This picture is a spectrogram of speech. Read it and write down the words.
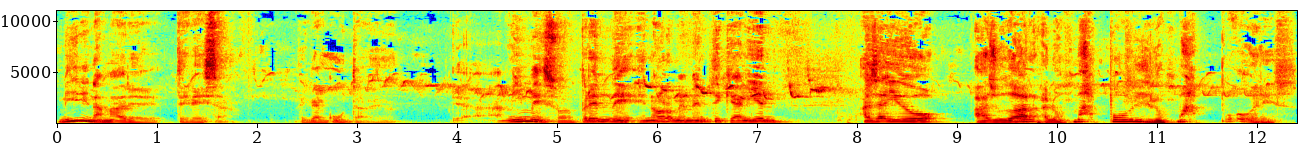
Miren a Madre Teresa de Calcuta, a mí me sorprende enormemente que alguien haya ido a ayudar a los más pobres de los más pobres.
